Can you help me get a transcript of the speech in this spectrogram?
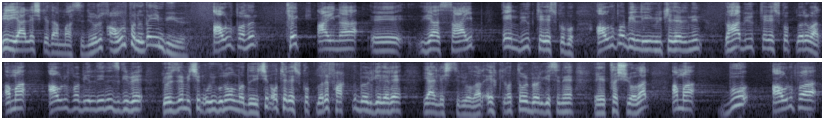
bir yerleşkeden bahsediyoruz. Avrupa'nın da en büyüğü. Avrupa'nın tek aynaya sahip en büyük teleskobu. Avrupa Birliği ülkelerinin daha büyük teleskopları var ama Avrupa bildiğiniz gibi gözlem için uygun olmadığı için o teleskopları farklı bölgelere yerleştiriyorlar. Ekvator bölgesine e, taşıyorlar. Ama bu Avrupa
